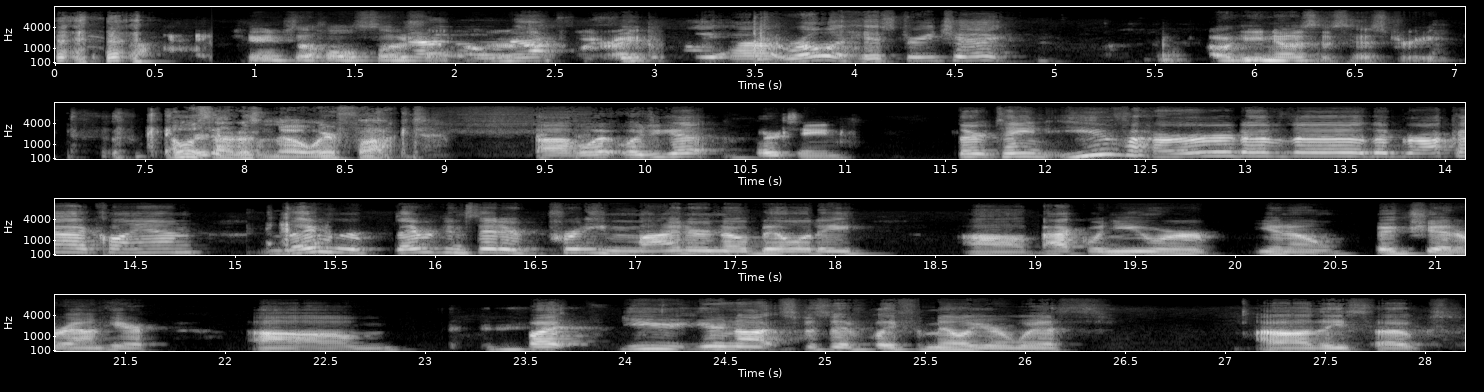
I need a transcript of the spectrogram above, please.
Change the whole social. No, not right? Uh, roll a history check. Oh, he knows his history. Elisar doesn't know. We're fucked. Uh, what, what'd you get? 13. 13 you've heard of the the Grockai clan they were they were considered pretty minor nobility uh, back when you were you know, big shit around here. Um, but you you're not specifically familiar with uh, these folks.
